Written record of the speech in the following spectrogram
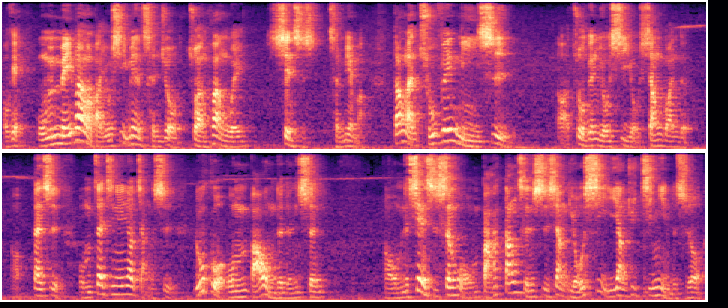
OK，我们没办法把游戏里面的成就转换为现实层面嘛。当然，除非你是啊做跟游戏有相关的。哦但是我们在今天要讲的是，如果我们把我们的人生，啊，我们的现实生活，我们把它当成是像游戏一样去经营的时候，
